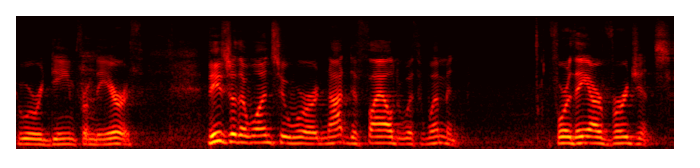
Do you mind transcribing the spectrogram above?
who were redeemed from the earth. These are the ones who were not defiled with women, for they are virgins.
